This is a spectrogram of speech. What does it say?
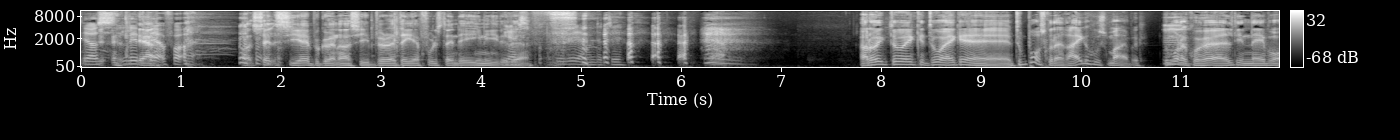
Det er også lidt Ja. ja. derfor. Og selv siger, jeg begynder at sige, "Ved du hvad, det er jeg fuldstændig enig i, det Ja, der. selvfølgelig er han da det. Har du ikke, du er ikke, du er ikke, øh, du bor sgu da i rækkehus, Majbet. Du må da kunne høre alle dine naboer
